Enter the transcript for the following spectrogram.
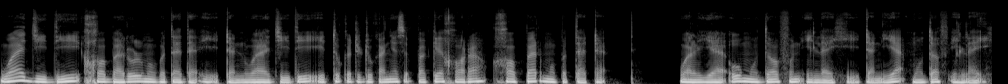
Wajidi khobarul mubtada'i dan wajidi itu kedudukannya sebagai khobar mubtada. Wal ya'u mudhafun ilaihi dan ya mudhaf ilaih.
